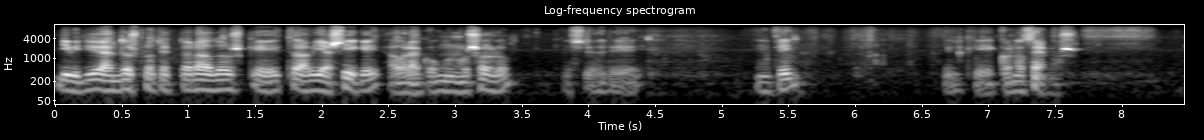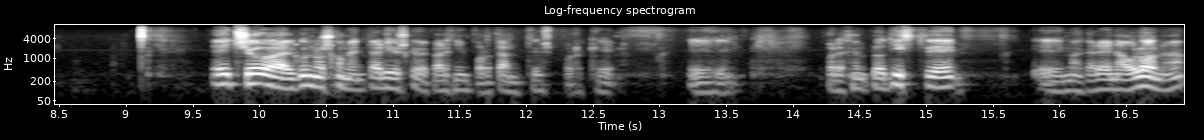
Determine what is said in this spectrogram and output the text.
dividida en dos protectorados que todavía sigue, ahora con uno solo, que es el de, en fin, el que conocemos. He hecho algunos comentarios que me parecen importantes porque eh, por ejemplo, dice eh, Macarena Olona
